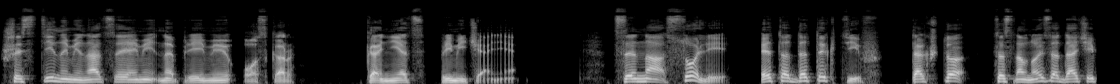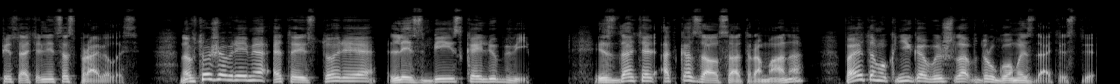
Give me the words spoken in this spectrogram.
шести номинациями на премию «Оскар». Конец примечания. Цена соли – это детектив, так что с основной задачей писательница справилась. Но в то же время это история лесбийской любви. Издатель отказался от романа, поэтому книга вышла в другом издательстве.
